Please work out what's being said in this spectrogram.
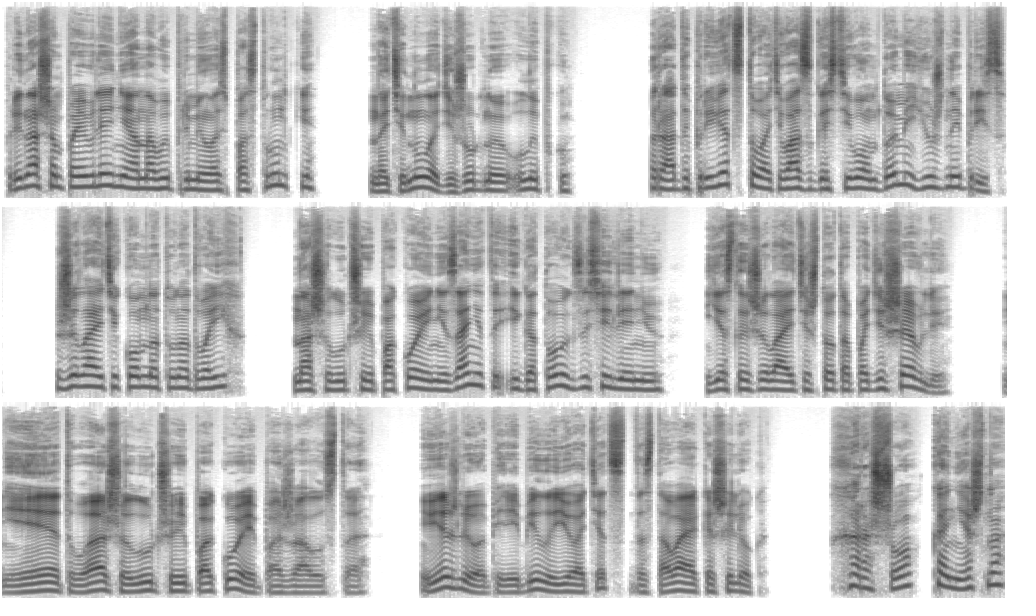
При нашем появлении она выпрямилась по струнке, натянула дежурную улыбку. «Рады приветствовать вас в гостевом доме «Южный бриз». Желаете комнату на двоих? Наши лучшие покои не заняты и готовы к заселению. Если желаете что-то подешевле...» «Нет, ваши лучшие покои, пожалуйста». Вежливо перебил ее отец, доставая кошелек. «Хорошо, конечно».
